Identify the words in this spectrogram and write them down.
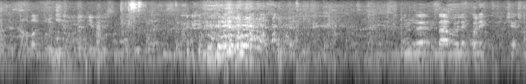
zaten kalabalık doğru içeri giremeyebilirsiniz. Bunda daha böyle kolektif bir çalışma.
